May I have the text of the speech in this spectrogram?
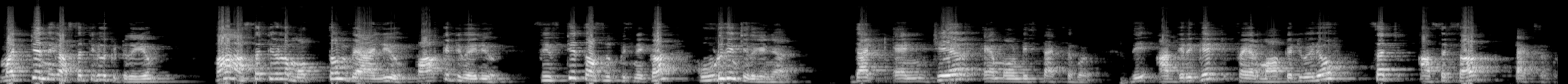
മറ്റെന്തെങ്കിലും അസറ്റുകൾ കിട്ടുകയും ആ അസറ്റുകളുടെ മൊത്തം value market value fifty thousand റുപ്പീസിനേക്കാൾ കൂടുകയും ചെയ്തു കഴിഞ്ഞാൽ that entire amount is taxable the aggregate fair market value of such assets are taxable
